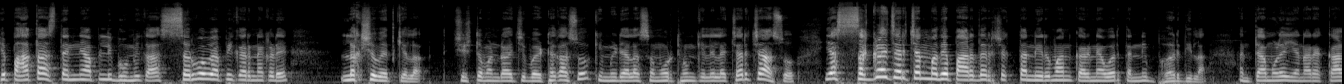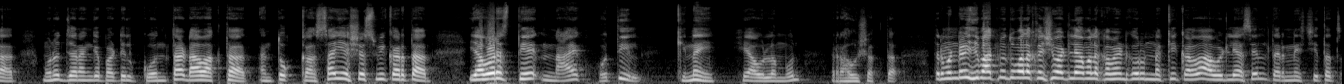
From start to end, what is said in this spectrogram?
हे पाहताच त्यांनी आपली भूमिका सर्वव्यापी करण्याकडे लक्ष वेध केलं शिष्टमंडळाची बैठक असो की मीडियाला समोर ठेवून केलेल्या चर्चा असो या सगळ्या चर्चांमध्ये पारदर्शकता निर्माण करण्यावर त्यांनी भर दिला. आणि त्यामुळे येणाऱ्या काळात मनोज जरांगे पाटील कोणता डाव आखतात आणि तो कसा यशस्वी करतात यावरच ते नायक होतील की नाही हे अवलंबून राहू शकतं. तर मंडळी ही बातमी तुम्हाला कशी वाटली आम्हाला कमेंट करून नक्की कळवा. आवडली असेल तर निश्चितच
